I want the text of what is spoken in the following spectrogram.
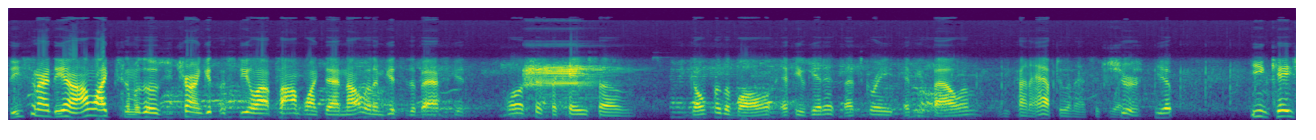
Decent idea. I like some of those. You try and get the steal out top like that and not let him get to the basket. Well, it's just a case of go for the ball. If you get it, that's great. If you foul him, you kind of have to in that situation. Sure. Yep. Ian Case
